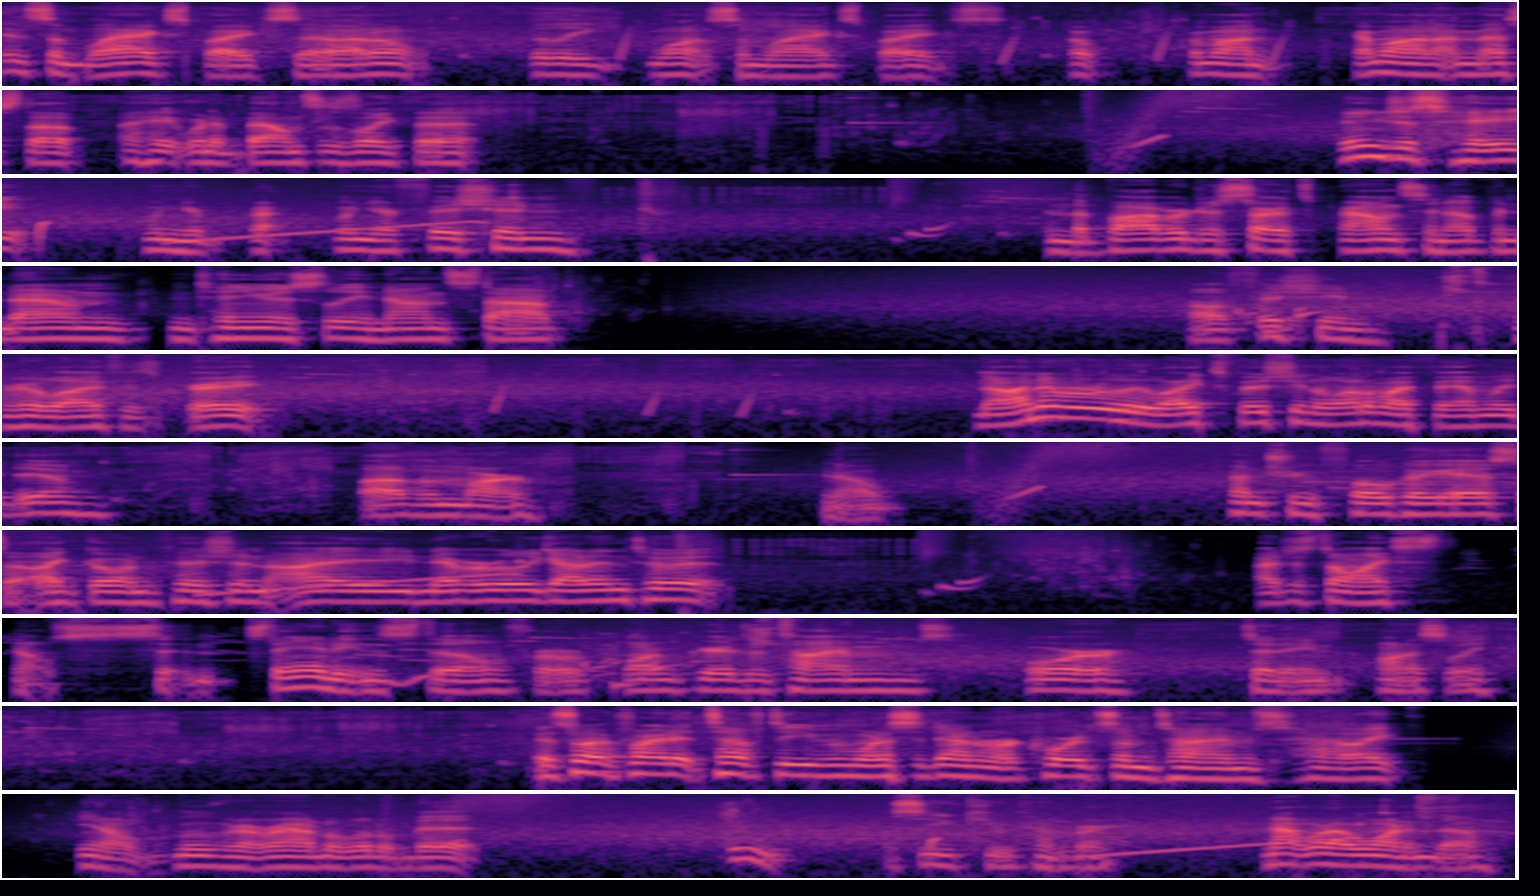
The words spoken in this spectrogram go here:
Getting some lag spikes, so I don't really want some lag spikes. Oh, come on. Come on, I messed up. I hate when it bounces like that. You just hate when you're when you're fishing and the bobber just starts bouncing up and down continuously, non-stop? Oh, fishing in real life is great. No, I never really liked fishing. A lot of my family do. A lot of them are, you know, country folk, I guess, that like going fishing. I never really got into it. I just don't like, you know, sitting, standing still for long periods of times or sitting, honestly. That's why I find it tough to even want to sit down and record sometimes. I like, you know, moving around a little bit. Ooh, a cucumber. Not what I wanted, though.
